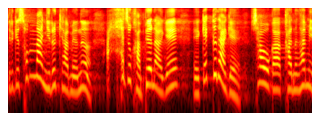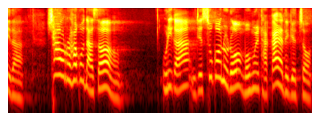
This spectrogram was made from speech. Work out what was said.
이렇게 손만 이렇게 하면은 아주 간편하게 예, 깨끗하게 샤워가 가능합니다. 샤워를 하고 나서 우리가 이제 수건으로 몸을 닦아야 되겠죠.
